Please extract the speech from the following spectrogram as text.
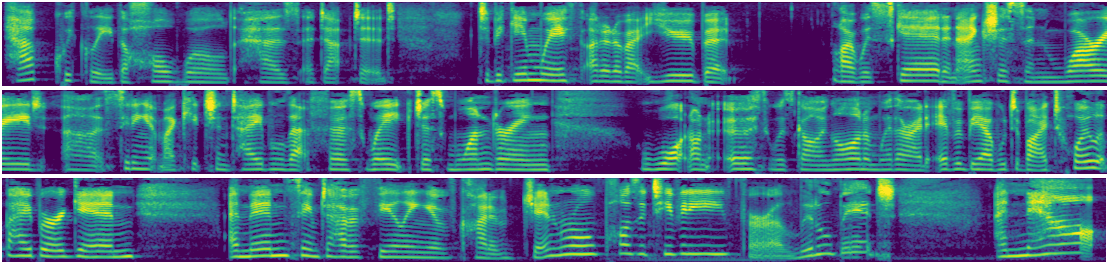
how quickly the whole world has adapted. To begin with, I don't know about you, but I was scared and anxious and worried uh, sitting at my kitchen table that first week, just wondering what on earth was going on and whether I'd ever be able to buy toilet paper again. And then seemed to have a feeling of kind of general positivity for a little bit. And now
